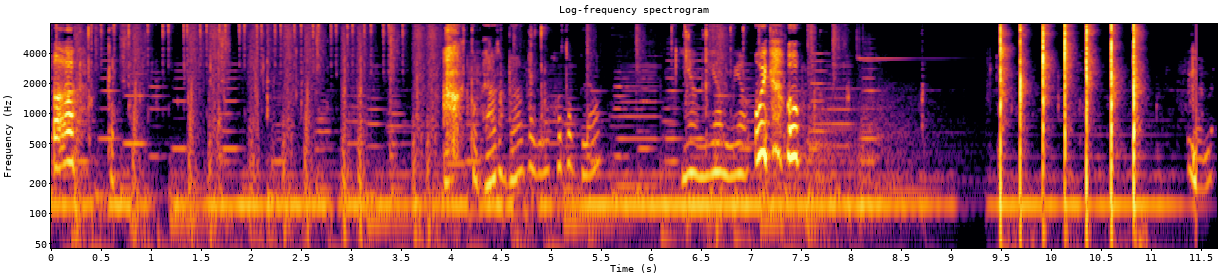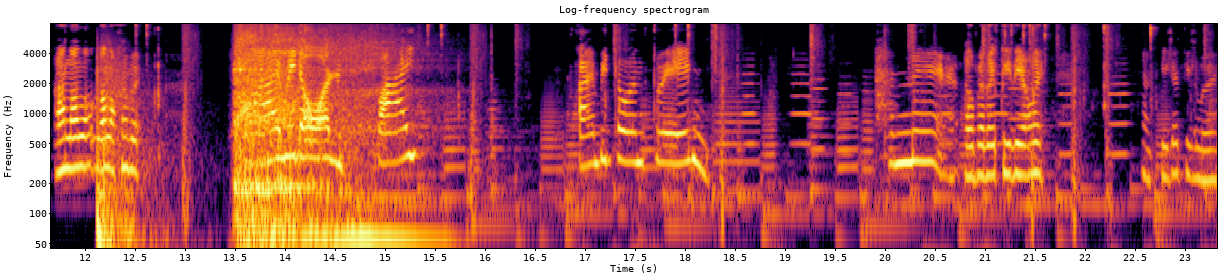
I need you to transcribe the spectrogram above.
เออตกอะตกแล้วตกแล้วตกแล้วเขาตกไปแล้ว เยี่ยมเยี่ยมเยี่ยมอุ้ยอุ๊บอะแล้วแล้วแล้วเราขึ้นไปไปไม่โดนไปไปไม่โดนตัวเองท่านแน่เออไปเลยตีเดียวเลยอยากตีก็ตีเลย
